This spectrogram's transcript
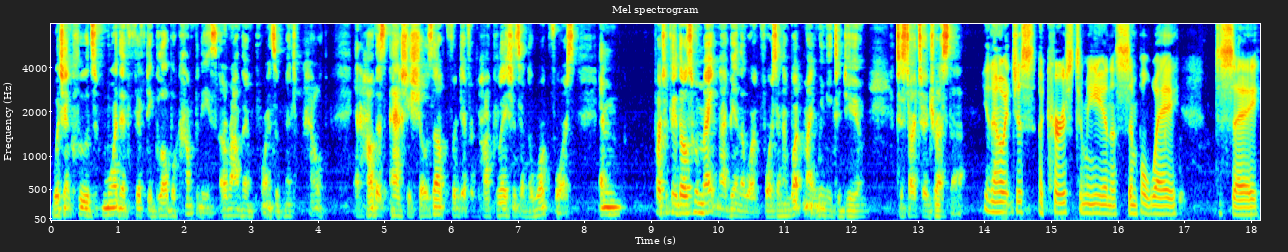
which includes more than 50 global companies around the importance of mental health and how this actually shows up for different populations in the workforce. And particularly those who might not be in the workforce, and what might we need to do to start to address that? You know, it just occurs to me in a simple way to say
